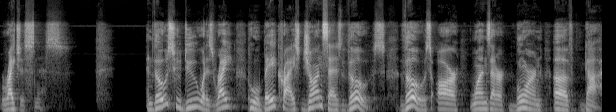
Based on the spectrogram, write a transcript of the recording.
righteousness. And those who do what is right, who obey Christ, John says, those, those are ones that are born of God.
